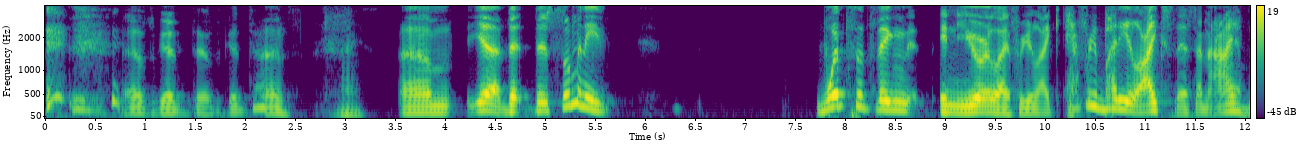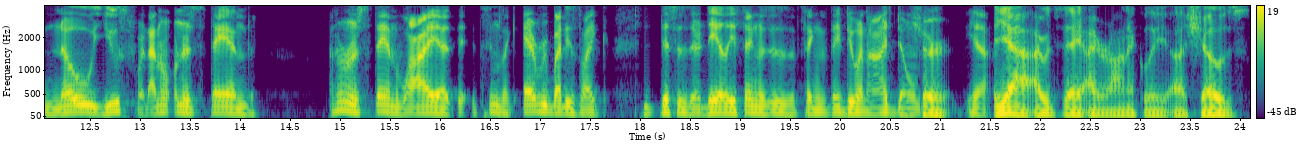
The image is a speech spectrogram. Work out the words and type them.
That's good. That's good times. Nice. Um, yeah, th- there's so many. What's the thing in your life where you're like, everybody likes this, and I have no use for it. I don't understand. I don't understand why it, it seems like everybody's like, this is their daily thing, or this is a thing that they do, and I don't. Sure. Yeah. Yeah, I would say, ironically, uh, shows.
